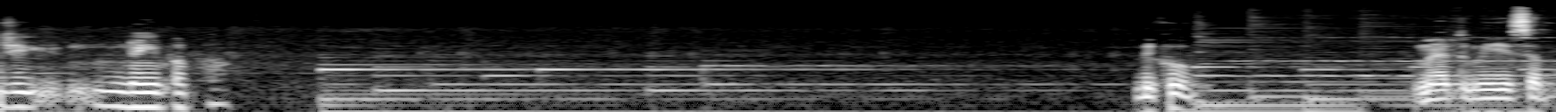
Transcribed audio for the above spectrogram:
जी नहीं पापा। देखो मैं तुम्हें ये सब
